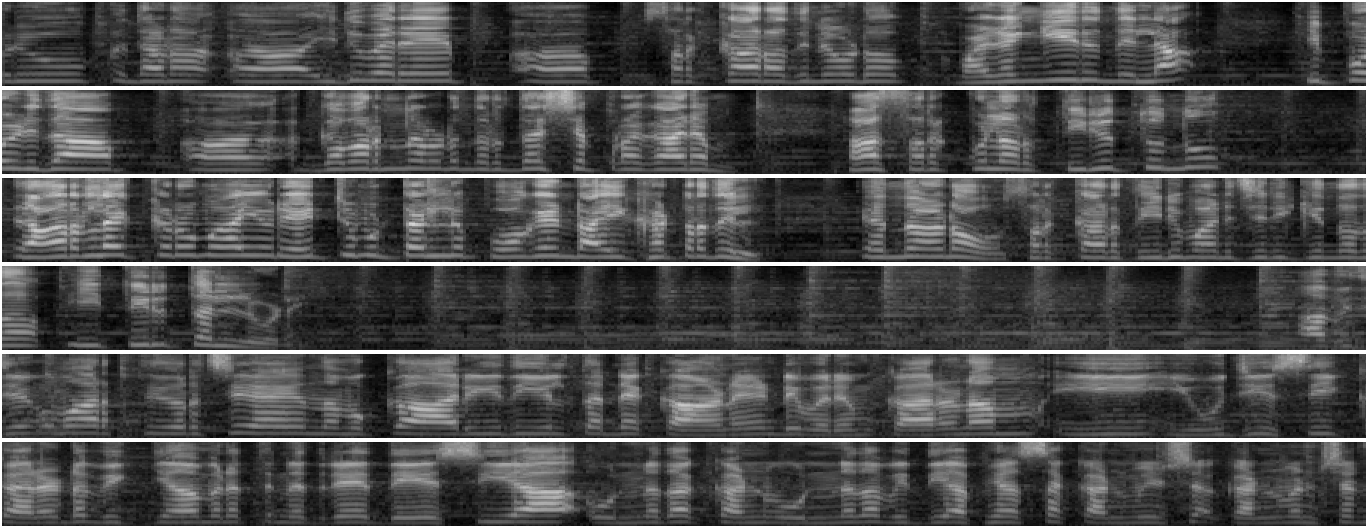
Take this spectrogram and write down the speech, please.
ഒരു എന്താണ് ഇതുവരെ സർക്കാർ അതിനോട് വഴങ്ങിയിരുന്നില്ല. ഇപ്പോഴിതാ ഗവർണറുടെ നിർദ്ദേശപ്രകാരം ആ സർക്കുലർ തിരുത്തുന്നു. ആർലേക്കറുമായി ഒരു ഏറ്റുമുട്ടലിന് പോകേണ്ട ഈ ഘട്ടത്തിൽ എന്നാണോ സർക്കാർ തീരുമാനിച്ചിരിക്കുന്നത് ഈ തിരുത്തലിലൂടെ? വിജയകുമാർ തീർച്ചയായും നമുക്ക് ആ രീതിയിൽ തന്നെ കാണേണ്ടി വരും. കാരണം ഈ യു ജി സി കരട് വിജ്ഞാപനത്തിനെതിരെ ദേശീയ ഉന്നത കൺ ഉന്നത വിദ്യാഭ്യാസ കൺവെൻഷൻ കൺവെൻഷൻ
